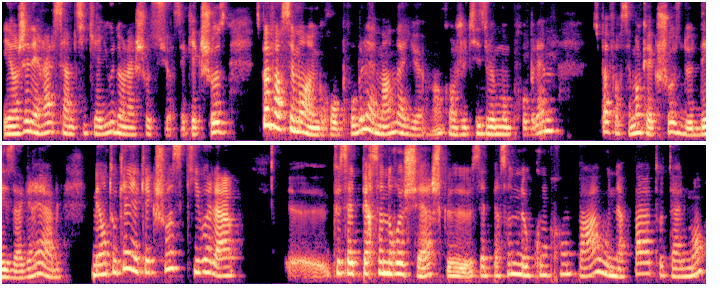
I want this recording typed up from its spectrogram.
Et en général, c'est un petit caillou dans la chaussure. C'est quelque chose, c'est pas forcément un gros problème hein, d'ailleurs. Hein. quand j'utilise le mot problème, c'est pas forcément quelque chose de désagréable. Mais en tout cas, il y a quelque chose qui, voilà, que cette personne recherche, que cette personne ne comprend pas ou n'a pas totalement.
